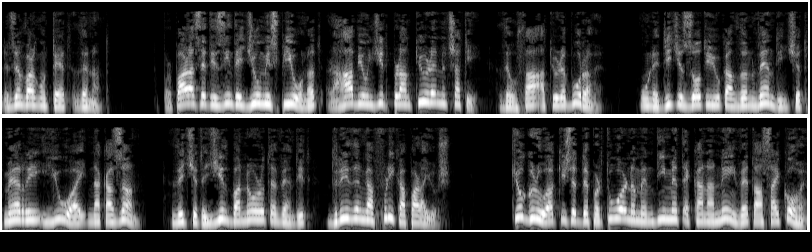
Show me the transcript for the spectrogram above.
Lexojmë vargun 8 dhe 9. Përpara se t'i zinte gjumi spiunët, Rahabi u ngjit pranë tyre në çati dhe u tha atyre burrave: Unë e di që Zoti ju ka dhënë vendin që tmerri juaj na ka zënë dhe që të gjithë banorët e vendit dridhen nga frika para jush. Kjo grua kishte depërtuar në mendimet e kananejve të asaj kohe.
